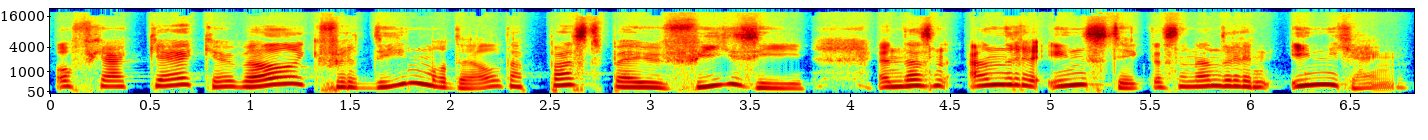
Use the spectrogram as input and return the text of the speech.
Of ga kijken welk verdienmodel dat past bij uw visie. En dat is een andere insteek, dat is een andere ingang.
